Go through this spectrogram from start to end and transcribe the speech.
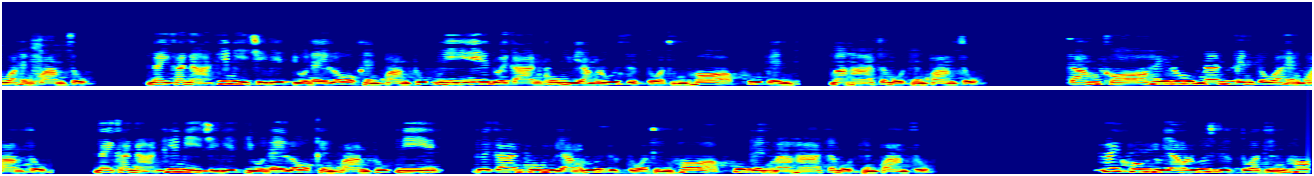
ตัวแห่งความสุข ในขณะที่มีชีวิตอยู่ในโลกแห่งความทุกข์นี้ โดยการคงอยู่อย่างรู้สึกตัวถึงพ่อ ผู้เป็นมหาสมุทรแห่งความสุข จำขอให้ลูกนั้นเป็นตัวแห่งความสุข ในขณะที่มีชีวิตอยู่ในโลกแห่งความทุกข์นี้ โดยการคงอยู่อย่างรู้สึกตัวถึงพ่อผู้เป็นมหาสมุทรแห่งความสุข ให้คงอยู่อย่างรู้สึกตัวถึงพ่อ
